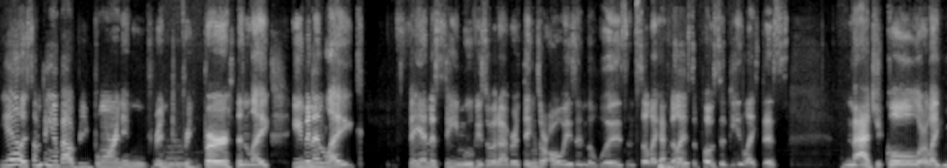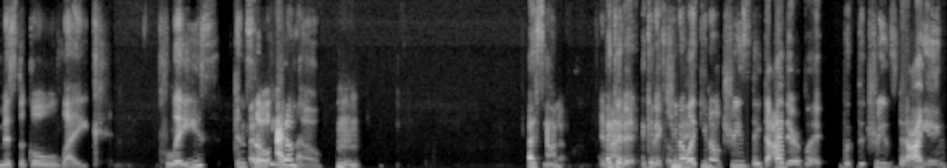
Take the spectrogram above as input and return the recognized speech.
yeah, like something about reborn and, and Mhm. rebirth, and like even in like fantasy movies or whatever, things are always in the woods, and so like I Mhm. feel like it's supposed to be like this magical or like mystical like place, and so see. I, don't know. Hmm. I see. I don't know. Am I get it. I get it. 'Cause, you know, like you know, trees they die there, but with the trees dying,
